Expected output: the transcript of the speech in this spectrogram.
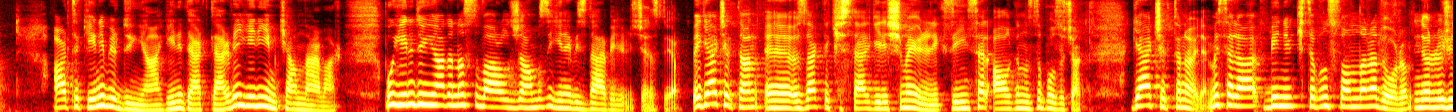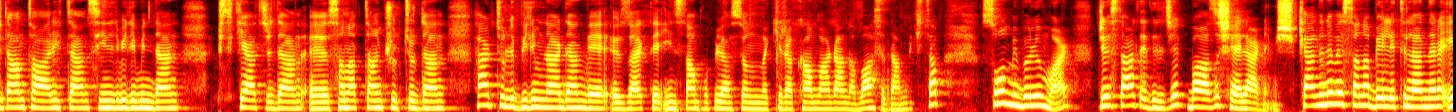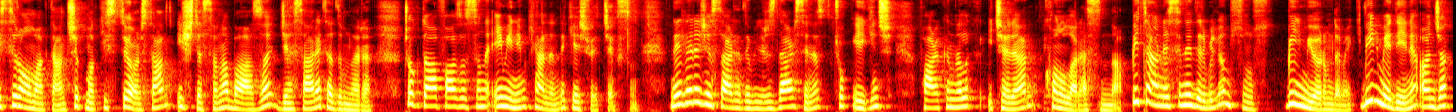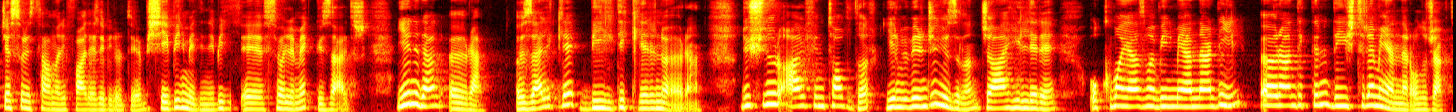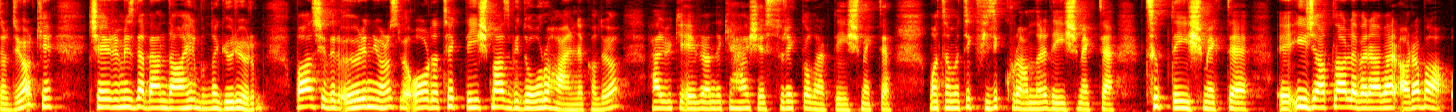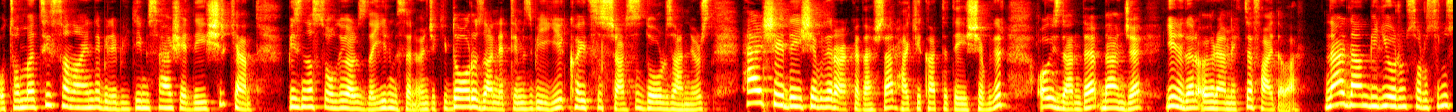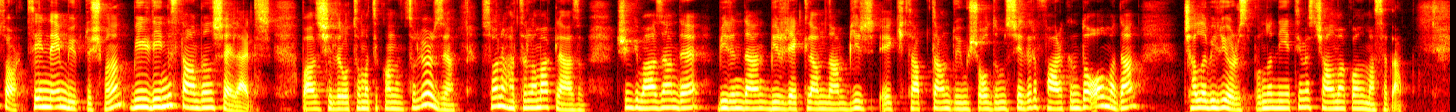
Artık yeni bir dünya, yeni dertler ve yeni imkanlar var. Bu yeni dünyada nasıl var olacağımızı yine bizler belirleyeceğiz diyor. Ve gerçekten e, özellikle kişisel gelişime yönelik zihinsel algınızı bozacak. Gerçekten öyle. Mesela benim kitabın sonlarına doğru nörolojiden, tarihten, sinir biliminden, psikiyatriden, e, sanattan, kültürden, her türlü bilimlerden ve özellikle insan popülasyonundaki rakamlardan da bahseden bir kitap. Son bir bölüm var. Cesaret edilecek bazı şeyler demiş. Kendine ve sana belletilenlere esir olmaktan çıkmak istiyorsan işte sana bazı cesaret adımları. Çok daha fazlasını eminim kendinde keşfedeceksin. Nelere cesaret edebiliriz derseniz çok ilginç farkındalık içeren konular aslında. Bir tanesi nedir biliyor musunuz? Bilmiyorum demek. Bilmediğini ancak cesur insanlar ifade edebilir diyor. Bir şey bilmediğini bil, e, söylemek güzeldir. Yeniden öğren. Özellikle bildiklerini öğren. Düşünür Alvin Toffler 21. yüzyılın cahilleri, okuma yazma bilmeyenler değil, öğrendiklerini değiştiremeyenler olacaktır diyor ki çevremizde ben dahil bunda görüyorum. Bazı şeyleri öğreniyoruz ve orada tek değişmez bir doğru haline kalıyor. Halbuki evrendeki her şey sürekli olarak değişmekte. Matematik, fizik kuramları değişmekte, tıp değişmekte, e, icatlarla beraber araba, otomotiv sanayinde bile bildiğimiz her şey değişirken biz nasıl oluyoruz da 20 sene önceki doğru zannettiğimiz bilgiyi kayıtsız şartsız doğru zannediyoruz. Her şey değişebilir arkadaşlar. Hakikatte değişebilir. O yüzden de bence yeniden öğrenmekte fayda var. Nereden biliyorum sorusunu sor. Senin en büyük düşmanın bildiğini sandığın şeylerdir. Bazı şeyleri otomatik hatırlıyoruz ya. Sonra hatırlamak lazım. Çünkü bazen de birinden, bir reklamdan, bir e, kitaptan duymuş olduğumuz şeyleri farkında olmadan çalabiliyoruz. Bunda niyetimiz çalmak olmasa da.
